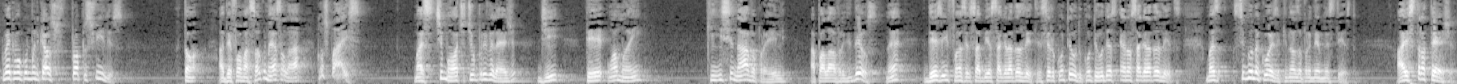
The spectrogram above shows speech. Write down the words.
Como é que vão comunicar aos próprios filhos? Então, a deformação começa lá com os pais. Mas Timóteo tinha o privilégio de ter uma mãe que ensinava para ele a palavra de Deus, né? Desde a infância ele sabia as Sagradas Letras. Esse era o conteúdo. O conteúdo eram as Sagradas Letras. Mas, segunda coisa que nós aprendemos nesse texto, a estratégia.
